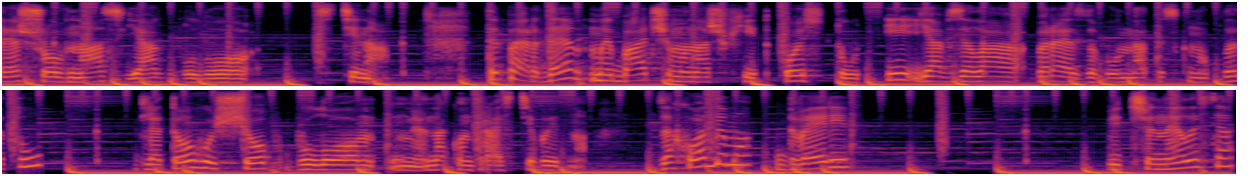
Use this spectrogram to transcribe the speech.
те, що в нас як було стіна. Тепер, де ми бачимо наш вхід? Ось тут. І я взяла березову натискну плиту для того, щоб було на контрасті видно. Заходимо, двері відчинилися,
